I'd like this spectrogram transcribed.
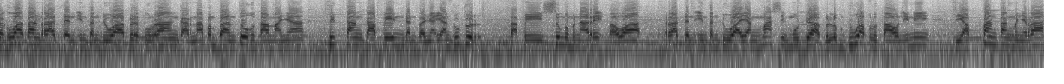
Kekuatan Raden Inten II berkurang karena pembantu utamanya ditangkapin dan banyak yang gugur. Tapi sungguh menarik bahwa Raden Inten II yang masih muda, belum 20 tahun ini, dia pantang menyerah,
